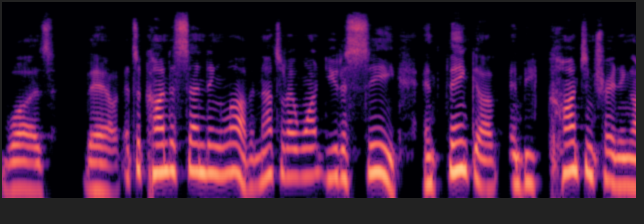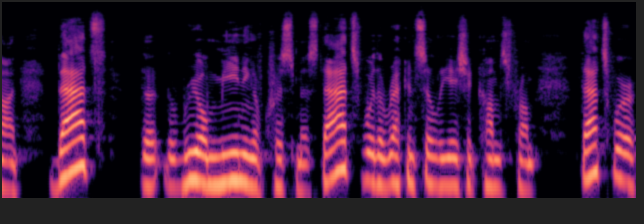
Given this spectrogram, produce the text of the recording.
was veiled. It's a condescending love, and that's what I want you to see and think of and be concentrating on. That's the, the real meaning of Christmas. That's where the reconciliation comes from. That's where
